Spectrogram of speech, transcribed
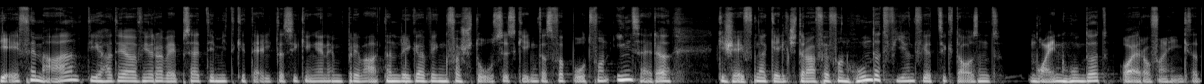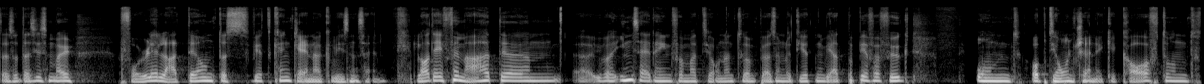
die FMA, die hat ja auf ihrer Webseite mitgeteilt, dass sie gegen einen Privatanleger wegen Verstoßes gegen das Verbot von Insidergeschäften eine Geldstrafe von 144.900 Euro verhängt hat. Also das ist mal volle Latte und das wird kein kleiner gewesen sein. Laut FMA hat er ähm, äh, über Insider-Informationen zu einem börsennotierten Wertpapier verfügt und Optionsscheine gekauft und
